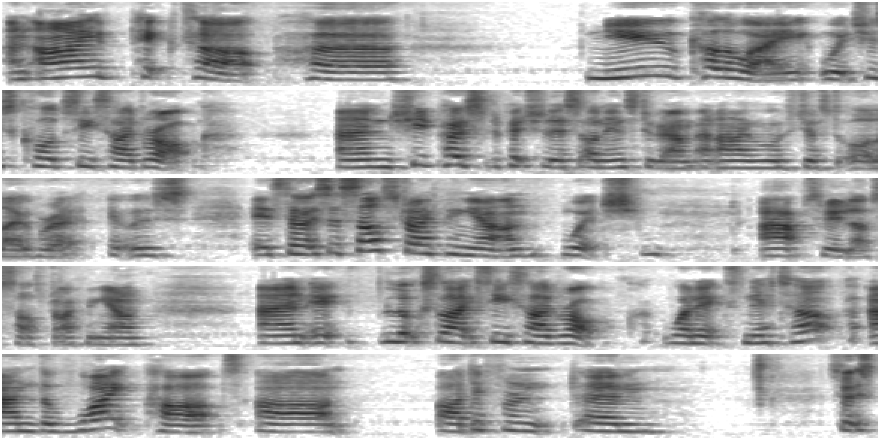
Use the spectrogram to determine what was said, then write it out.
and I picked up her new colourway which is called Seaside Rock and she posted a picture of this on Instagram and I was just all over it. It was it's so it's a self-striping yarn which I absolutely love self-striping yarn. And it looks like Seaside Rock when it's knit up and the white parts are are different um, so it's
